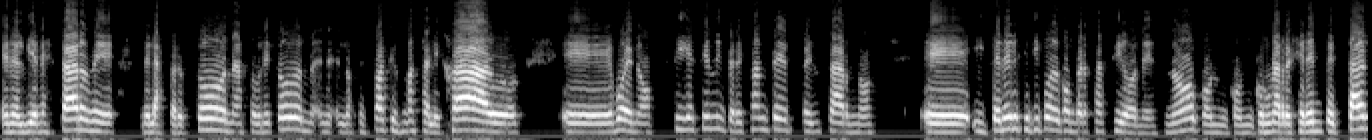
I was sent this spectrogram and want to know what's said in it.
en el bienestar de, las personas, sobre todo en, los espacios más alejados. Eh, bueno, sigue siendo interesante pensarnos eh, y tener ese tipo de conversaciones, ¿no? Con, una referente tan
